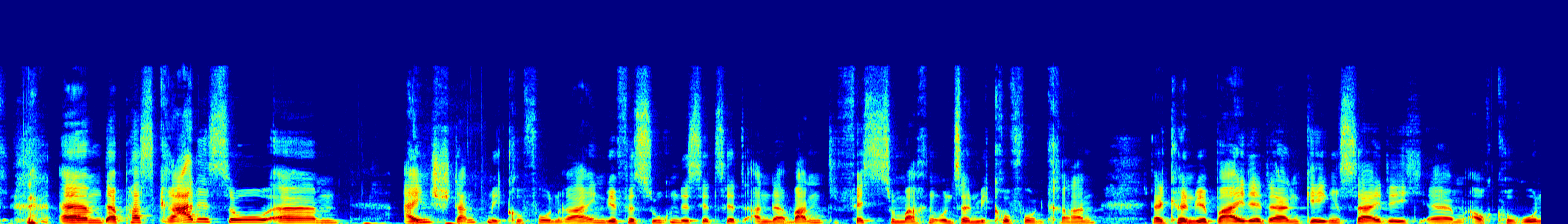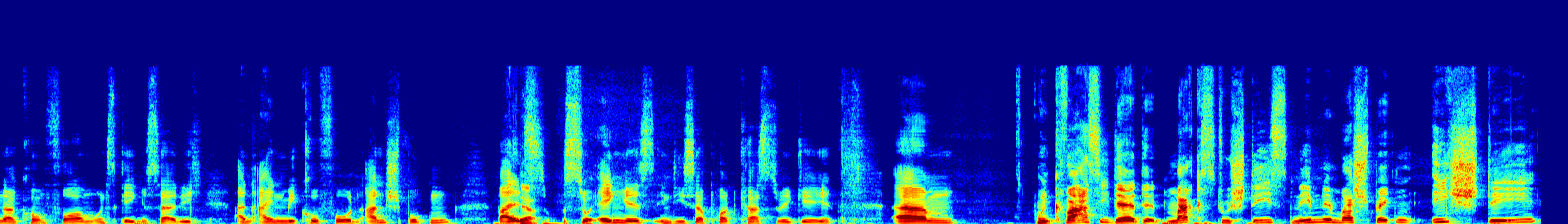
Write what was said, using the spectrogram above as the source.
ähm, da passt gerade so ähm, ein Standmikrofon rein. Wir versuchen das jetzt, jetzt an der Wand festzumachen, unseren Mikrofonkran. Dann können wir beide dann gegenseitig, ähm, auch Corona-konform, uns gegenseitig an ein Mikrofon anspucken, weil es Ja. so eng ist in dieser Podcast-WG. Ähm, und quasi der, der Max, du stehst neben dem Waschbecken, ich stehe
